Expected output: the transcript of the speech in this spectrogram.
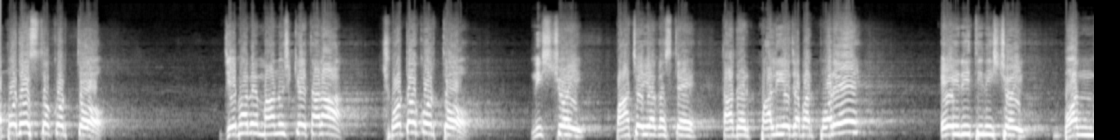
অপদস্থ করত, যেভাবে মানুষকে তারা ছোট করত, নিশ্চয়ই পাঁচই আগস্টে তাদের পালিয়ে যাবার পরে এই রীতি নিশ্চয়ই বন্ধ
